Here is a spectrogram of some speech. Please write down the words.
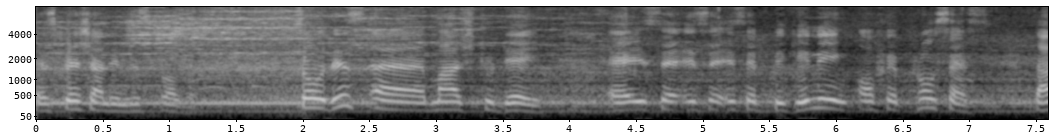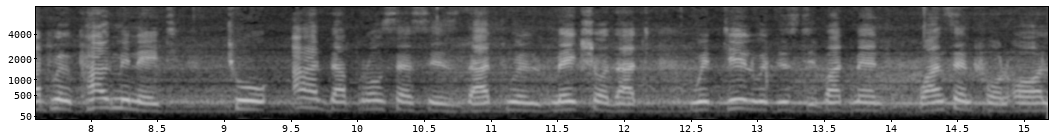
especially in this province. So this uh, march today uh, is, a, is, a, is a beginning of a process that will culminate to other processes that will make sure that we deal with this department once and for all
